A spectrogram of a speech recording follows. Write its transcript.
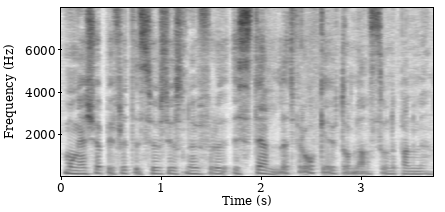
Många köper fritidshus just nu för, istället för att åka utomlands under pandemin.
